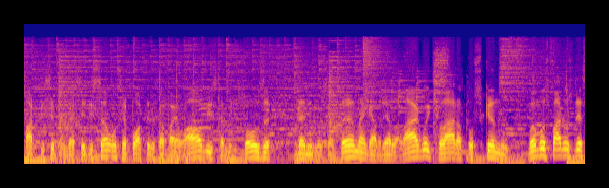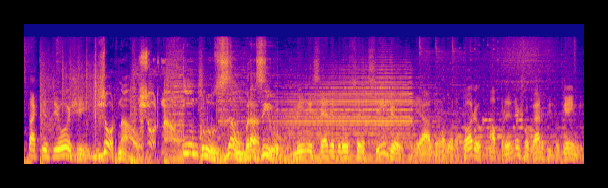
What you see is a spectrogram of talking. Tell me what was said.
Participam dessa edição os repórteres Rafael Alves, Tamir Souza, Danilo Santana, Gabriela Lago e Clara Toscano. Vamos para os destaques de hoje. Jornal. Jornal. Inclusão Brasil. Mini cérebro sensível, criado em laboratório, aprende a jogar videogame.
